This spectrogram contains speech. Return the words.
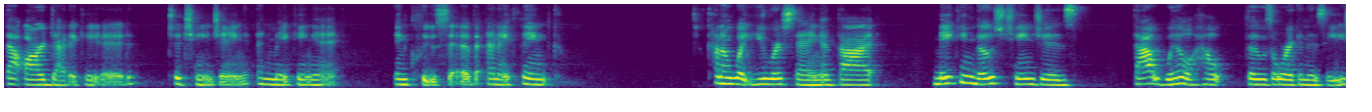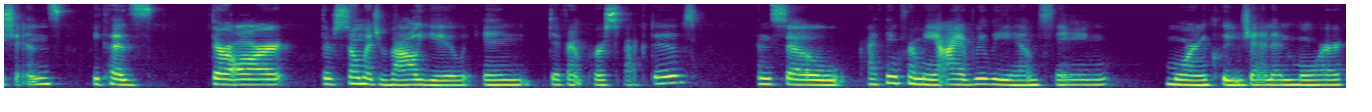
that are dedicated to changing and making it inclusive. And I think kind of what you were saying and that making those changes that will help those organizations because there are there's so much value in different perspectives. And so I think for me, I really am seeing more inclusion and more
